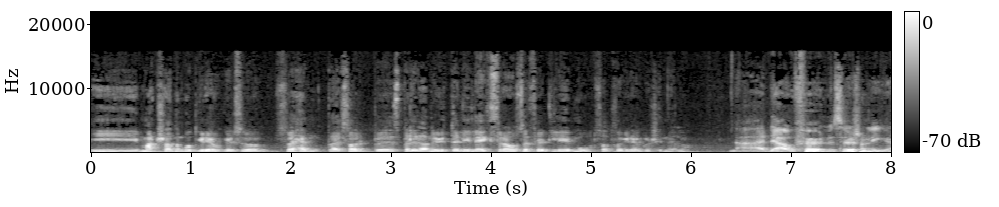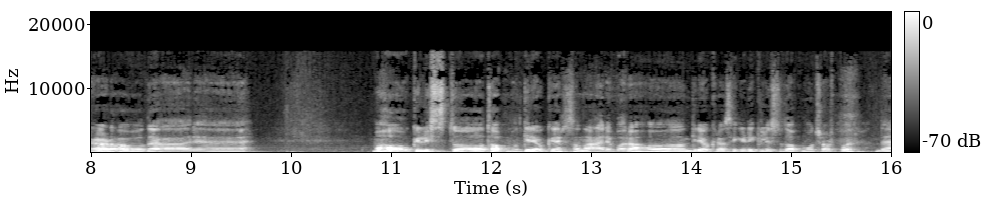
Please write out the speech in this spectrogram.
i matchene mot Greåker så, så henter Sarpe-spillerne ut det lille ekstra, og selvfølgelig motsatt for Greåker sin del? Nei, det er jo følelser som ligger her, da, og det er uh, man har jo ikke lyst til å tape mot Greåker, sånn er det bare. Og Greåker har sikkert ikke lyst til å tape mot Sarpsborg. Det,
